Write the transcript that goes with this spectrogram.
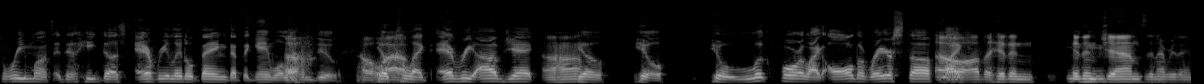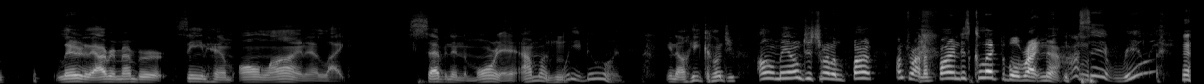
three months until he does every little thing that the game will let Ugh. him do. Oh he'll wow. collect every object. Uh huh. He'll he'll he'll look for like all the rare stuff. Oh, like all the hidden hidden mhm. gems and everything. literally, I remember seeing him online at like seven in the morning. I'm like, Mhm. what are you doing? You know, he comes you. Oh man, I'm just trying to find. I'm trying to find this collectible right now. I said, really?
